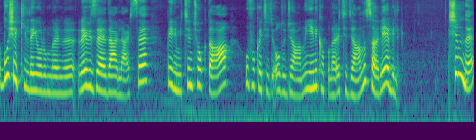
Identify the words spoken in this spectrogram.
bu şekilde yorumlarını revize ederlerse benim için çok daha ufuk açıcı olacağını, yeni kapılar açacağını söyleyebilirim. Şimdi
